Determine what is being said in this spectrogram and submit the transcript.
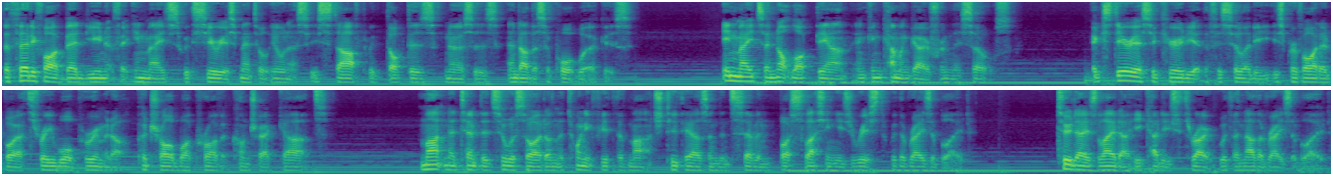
The 35 bed unit for inmates with serious mental illness is staffed with doctors, nurses, and other support workers. Inmates are not locked down and can come and go from their cells. Exterior security at the facility is provided by a three wall perimeter patrolled by private contract guards. Martin attempted suicide on the 25th of March 2007 by slashing his wrist with a razor blade. Two days later, he cut his throat with another razor blade.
